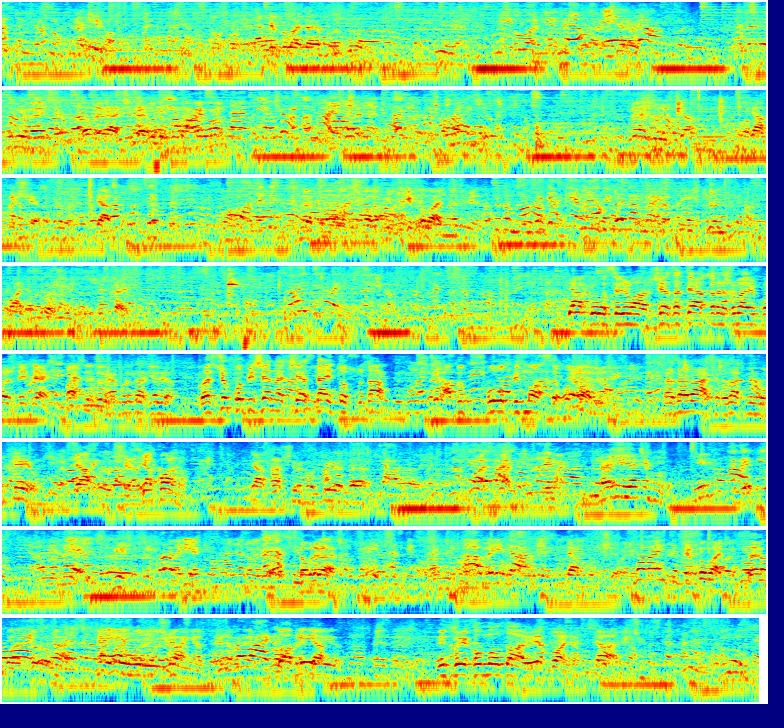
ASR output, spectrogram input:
Миколай, дай Боже. Добрий вечір. дай Боже. Дякую ще. Дякую. Ваня, прошу, пускай. Дякую, Василь Іванович. Я за тебе переживаю кожен день. Васю, побіжи на честь, дай то сюди, аби було підноси готове. Та задача, вона ж ми в Київ. Дякую щиро. Я понял. Дякую. Наші в Київ. Я ні, я не буду. Добрий вечір. Здоров'я. Це Ігор Жаня. Добре, дякую. Він поїхав в Молдавію, я понял.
